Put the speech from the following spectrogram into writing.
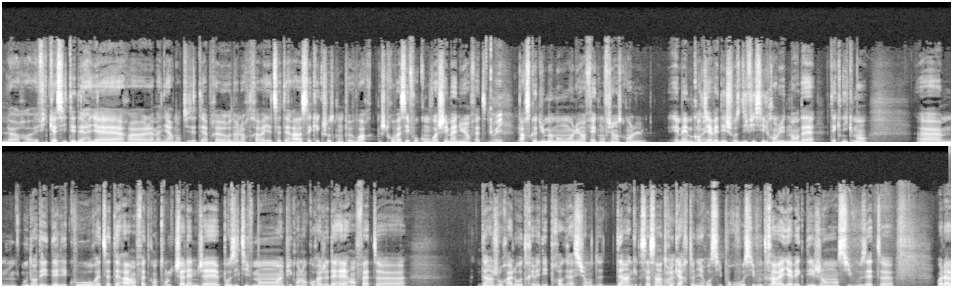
leur euh, efficacité derrière, euh, la manière dont ils étaient après heureux dans leur travail, etc. C'est quelque chose qu'on peut voir, je trouve assez fou, qu'on voit chez Manu en fait. Oui. Parce que du moment où on lui a fait confiance, qu'on et même quand Oui. il y avait des choses difficiles qu'on lui demandait techniquement, euh, ou dans des délais courts, etc., en fait, quand on le challengeait positivement et puis qu'on l'encourageait derrière, en fait, euh, d'un jour à l'autre, il y avait des progressions de dingue. Ça, c'est un truc à retenir aussi pour vous. Si vous Mhm. travaillez avec des gens, si vous êtes, voilà,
